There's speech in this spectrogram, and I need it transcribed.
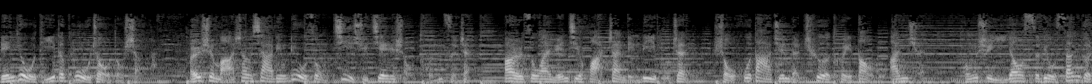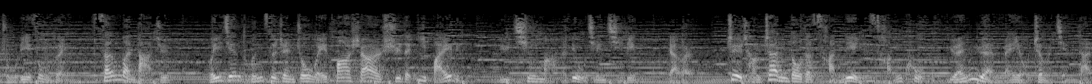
连诱敌的步骤都省了，而是马上下令六纵继续坚守屯子镇，二纵按原计划占领荔浦镇，守护大军的撤退道路安全，同时以幺四六三个主力纵队、三万大军围歼屯子镇周围八十二师的一百旅与青马的六千骑兵。然而，这场战斗的惨烈与残酷远远没有这么简单。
